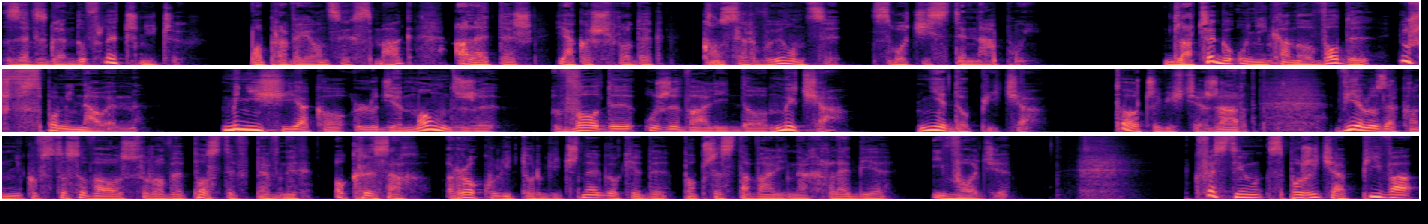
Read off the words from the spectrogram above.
ze względów leczniczych, poprawiających smak, ale też jako środek konserwujący złocisty napój. Dlaczego unikano wody, już wspominałem. Mnisi jako ludzie mądrzy wody używali do mycia, nie do picia. To oczywiście żart. Wielu zakonników stosowało surowe posty w pewnych okresach roku liturgicznego, kiedy poprzestawali na chlebie i wodzie. Kwestię spożycia piwa,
